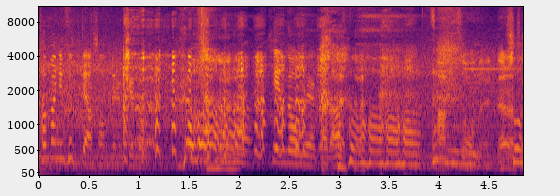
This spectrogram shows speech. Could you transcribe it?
たまに振って遊んでるけど。剣道部やから。あそうなんや奈そう。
